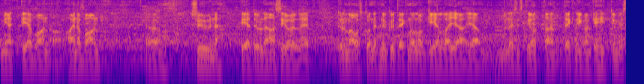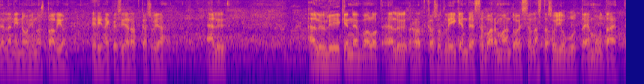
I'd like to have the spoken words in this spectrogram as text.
miettiä, vaan aina vaan ö, syynä tietyille asioille. Et kyllä mä uskon, että nykyteknologialla ja, ja yleisesti ottaen tekniikan kehittymisellä, niin noihin olisi paljon erinäköisiä ratkaisuja. Äly, älyliikennevalot, älyratkaisut liikenteessä varmaan toisi sellaista sujuvuutta ja muuta, että,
